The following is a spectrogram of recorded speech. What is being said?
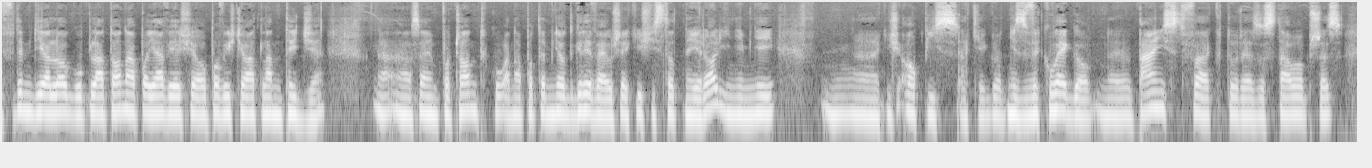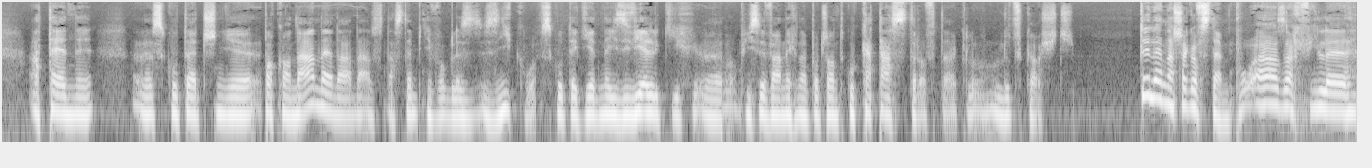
W tym dialogu Platona pojawia się opowieść o Atlantydzie na, na samym początku, ona potem nie odgrywa już jakiejś istotnej roli, niemniej mm, jakiś opis takiego niezwykłego e, państwa, które zostało przez Ateny e, skutecznie pokonane, na, na, następnie w ogóle znikło wskutek jednej z wielkich e, opisywanych na początku katastrof tak, ludzkości. Tyle naszego wstępu, a za chwilę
